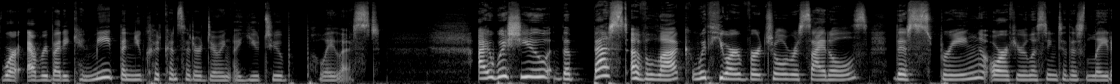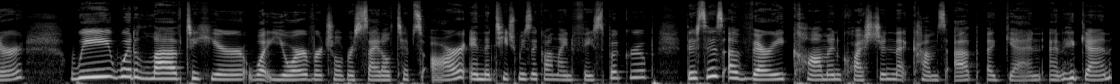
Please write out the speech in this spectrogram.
where everybody can meet then you could consider doing a youtube playlist I wish you the best of luck with your virtual recitals this spring, or if you're listening to this later. We would love to hear what your virtual recital tips are in the Teach Music Online Facebook group. This is a very common question that comes up again and again,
